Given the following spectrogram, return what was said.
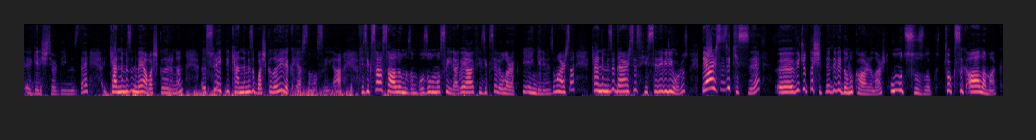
e, geliştirdiğimizde kendimizin veya başkalarının e, sürekli kendimizi başkalarıyla kıyaslamasıyla, fiziksel sağlığımızın bozulmasıyla veya fiziksel olarak bir engelimiz varsa kendimizi değersiz hissedebiliyoruz. Değersizlik hissi e, vücutta şiddetli ve donuk ağrılar, umutsuzluk, çok sık ağlamak,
